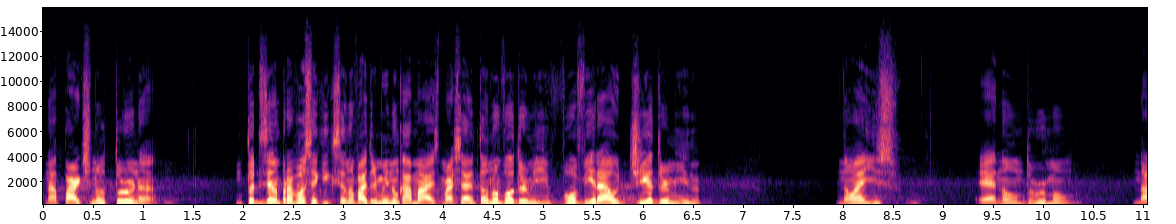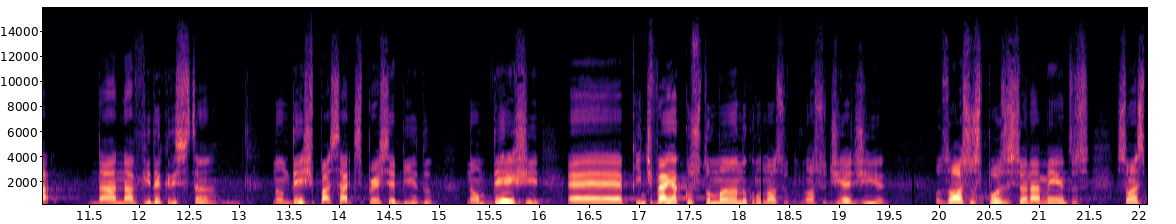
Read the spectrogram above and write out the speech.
na parte noturna. Não estou dizendo para você aqui que você não vai dormir nunca mais. Marcelo, então não vou dormir, vou virar o dia dormindo. Não é isso. É não durmam na, na, na vida cristã. Não deixe passar despercebido não deixe, é, porque a gente vai acostumando com o nosso, nosso dia a dia. Os nossos posicionamentos. São as,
